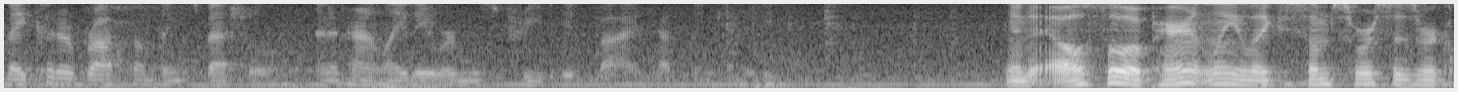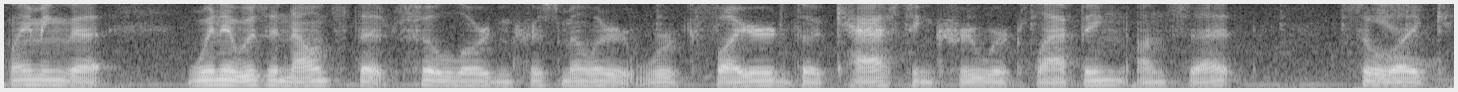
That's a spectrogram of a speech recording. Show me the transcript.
They could have brought something special, and apparently they were mistreated by Kathleen Kennedy. and also apparently, like some sources were claiming that when it was announced that Phil Lord and Chris Miller were fired, the cast and crew were clapping on set. So Yeah. like,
